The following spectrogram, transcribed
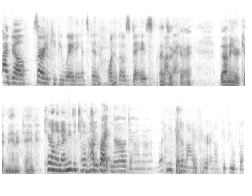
Hi, Bill. Sorry to keep you waiting. It's been one of those days. Come That's on back. okay. Donna here kept me entertained. Carolyn, I need to talk to you. Not right now, Donna. Let me get him out of here and I'll give you a buzz.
